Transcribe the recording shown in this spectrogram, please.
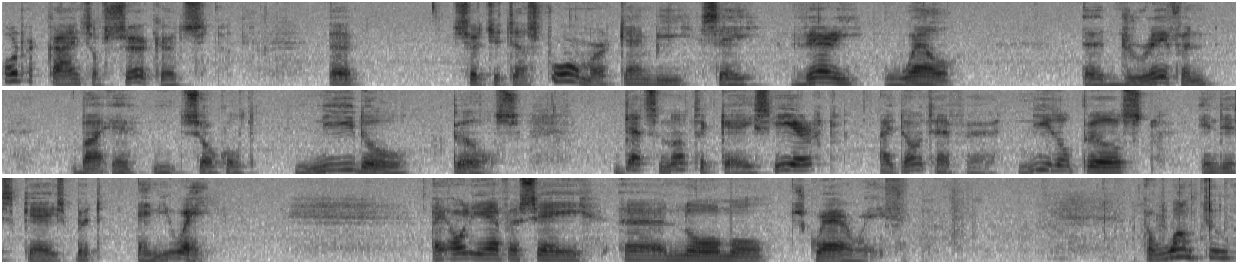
other kinds of circuits uh, such a transformer can be say very well uh, driven by a so-called needle pulse. That's not the case here. I don't have a needle pulse in this case, but anyway. I only have a say a normal square wave. I want to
